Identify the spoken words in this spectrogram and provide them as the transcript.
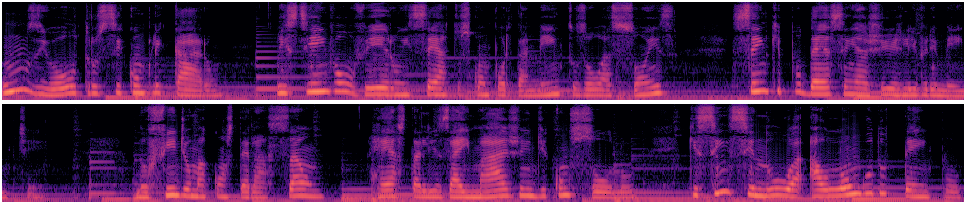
uns e outros se complicaram e se envolveram em certos comportamentos ou ações sem que pudessem agir livremente. No fim de uma constelação, resta-lhes a imagem de consolo que se insinua ao longo do tempo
